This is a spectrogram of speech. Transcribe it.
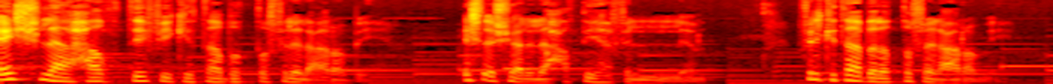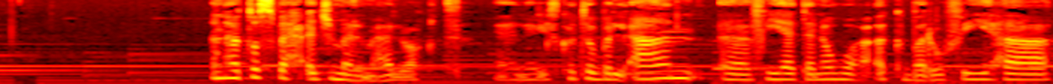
إيش لاحظتي في كتاب الطفل العربي؟ إيش الأشياء اللي لاحظتيها في ال- في الكتابة للطفل العربي؟ أنها تصبح أجمل مع الوقت. يعني الكتب الآن آه، فيها تنوع أكبر وفيها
